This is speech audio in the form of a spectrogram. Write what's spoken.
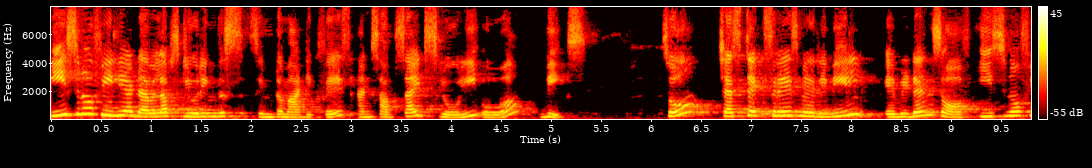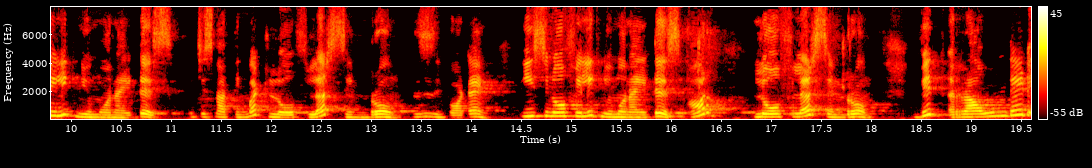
Eosinophilia develops during this symptomatic phase and subsides slowly over weeks. So, chest x-rays may reveal evidence of eosinophilic pneumonitis, which is nothing but Loeffler syndrome. This is important. Eosinophilic pneumonitis or Loeffler syndrome with rounded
